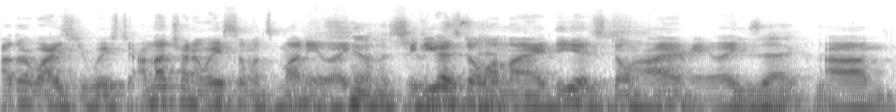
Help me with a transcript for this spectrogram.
otherwise you're wasting. I'm not trying to waste someone's money. Like was if you guys don't want my ideas, don't hire me. Like Exactly. Um,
